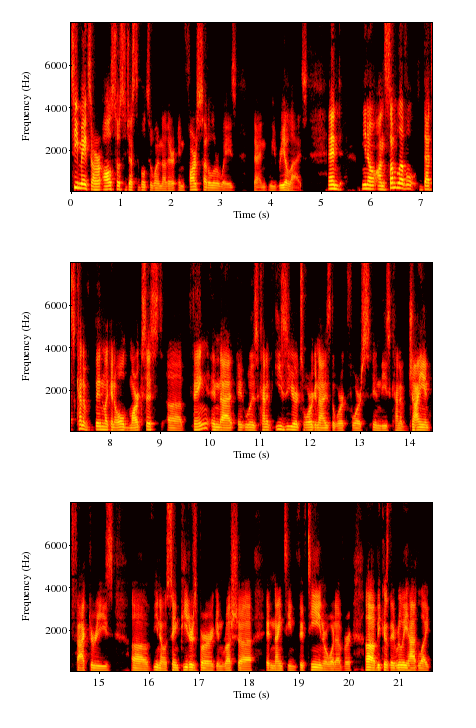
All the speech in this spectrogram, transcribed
teammates are also suggestible to one another in far subtler ways than we realize. And you know, on some level, that's kind of been like an old Marxist uh, thing in that it was kind of easier to organize the workforce in these kind of giant factories of you know St. Petersburg in Russia in 1915 or whatever, uh, because they really had like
